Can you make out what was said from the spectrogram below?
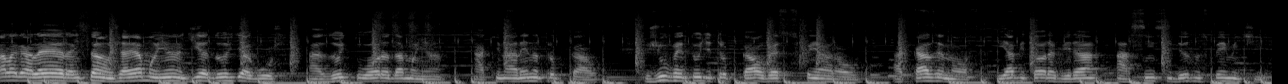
Fala galera, então já é amanhã, dia 2 de agosto, às 8 horas da manhã, aqui na Arena Tropical. Juventude Tropical versus Penharol. A casa é nossa e a vitória virá assim se Deus nos permitir.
